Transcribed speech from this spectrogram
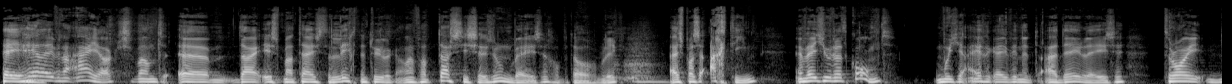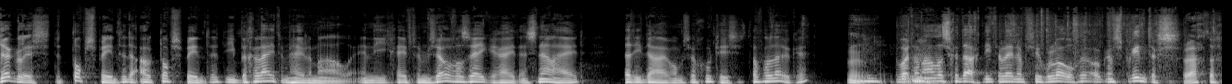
Hey, heel even naar Ajax, want ehm, daar is Matthijs de Ligt natuurlijk al een fantastisch seizoen bezig op het ogenblik. Hij is pas 18. En weet je hoe dat komt? Moet je eigenlijk even in het AD lezen. Troy Douglas, de topsprinter, de oud-topsprinter, die begeleidt hem helemaal. En die geeft hem zoveel zekerheid en snelheid dat hij daarom zo goed is. Is toch wel leuk, hè? Er wordt aan alles gedacht. Niet alleen aan psychologen, ook aan sprinters. Prachtig.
